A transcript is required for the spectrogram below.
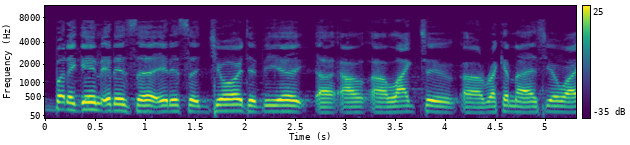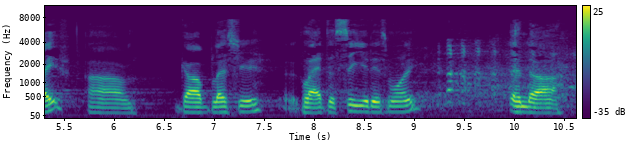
but again, it is a, it is a joy to be a, uh, I, I like to uh, recognize your wife. Um, God bless you. Glad to see you this morning. And, uh,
